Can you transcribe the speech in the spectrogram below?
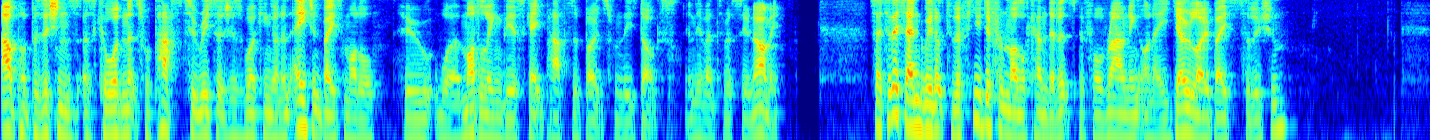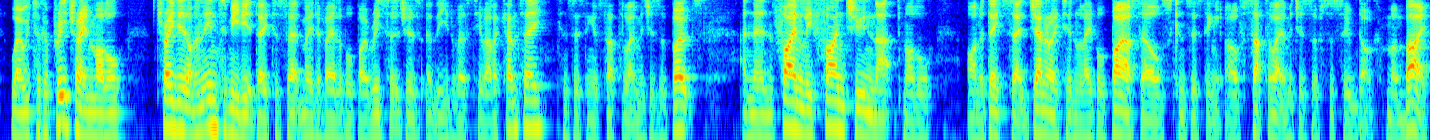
output positions as coordinates were passed to researchers working on an agent-based model who were modelling the escape paths of boats from these docks in the event of a tsunami. So to this end, we looked at a few different model candidates before rounding on a YOLO-based solution, where we took a pre-trained model Traded on an intermediate dataset made available by researchers at the University of Alicante, consisting of satellite images of boats, and then finally fine-tune that model on a dataset generated and labelled by ourselves, consisting of satellite images of Sassoon Dock, Mumbai.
